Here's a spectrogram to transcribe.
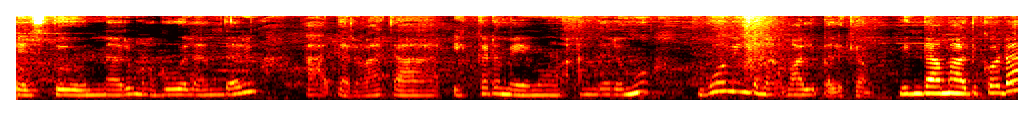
చేస్తూ ఉన్నారు మగువులందరూ ఆ తర్వాత ఇక్కడ మేము అందరము గోవిందనామాలు పలికాం. విందామా అది కూడా?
